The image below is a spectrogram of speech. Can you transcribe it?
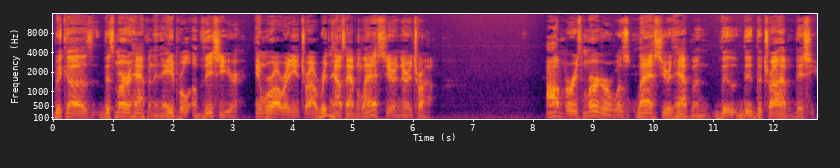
Because this murder happened in April of this year, and we're already in trial. Rittenhouse happened last year, and they're in trial. Arbery's murder was last year. It happened. The, the the trial happened this year.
